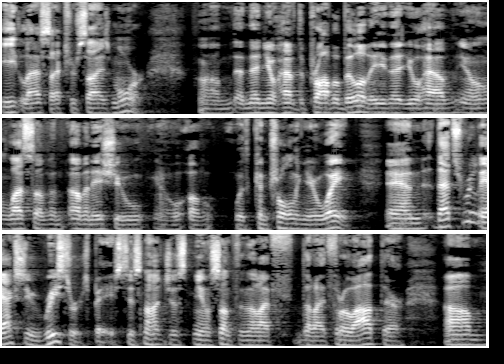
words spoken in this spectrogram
eat less, exercise more. Um, and then you'll have the probability that you'll have, you know, less of an, of an issue, you know, of, with controlling your weight. And that's really actually research based. It's not just, you know, something that I, that I throw out there. Um,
